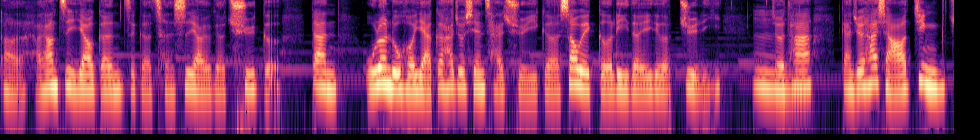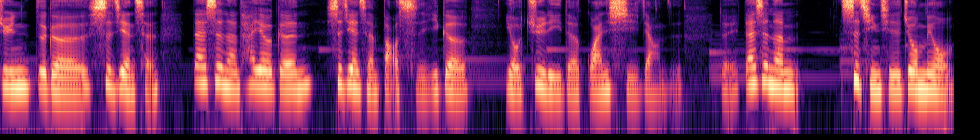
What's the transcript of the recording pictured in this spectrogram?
呃，好像自己要跟这个城市要有一个区隔，但。无论如何，雅各他就先采取一个稍微隔离的一个距离，嗯，就他感觉他想要进军这个事件城，但是呢，他又跟事件城保持一个有距离的关系，这样子，对。但是呢，事情其实就没有，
